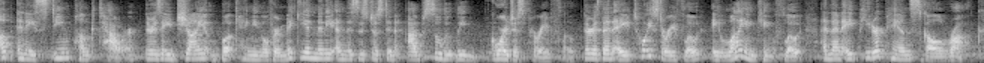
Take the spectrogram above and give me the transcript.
up in a steampunk tower. There is a giant book hanging over Mickey and Minnie, and this is just an absolutely gorgeous parade float. There is then a Toy Story float, a Lion King float, and then a Peter Pan Skull Rock.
